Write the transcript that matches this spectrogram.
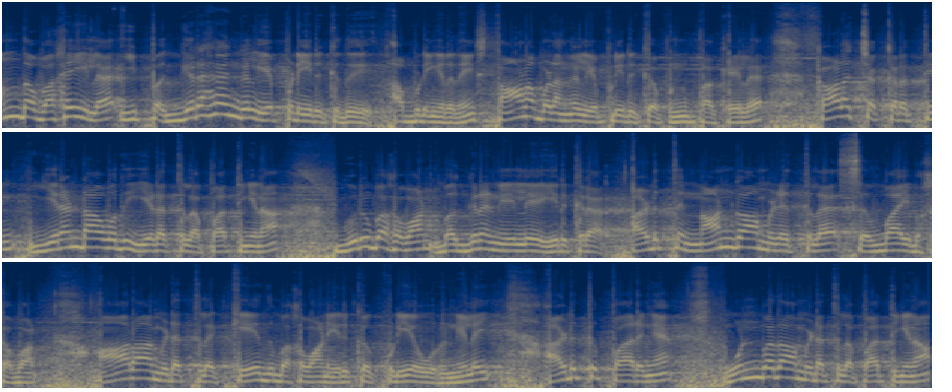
அந்த வகையில் இப்போ கிரகங்கள் எப்படி இருக்குது? அப்படிங்கிறதையும் ஸ்தான பலங்கள் எப்படி இருக்குது அப்படின்னு பார்க்கையில் காலச்சக்கரத்தின் இரண்டாவது இடத்துல பார்த்தீங்கன்னா குரு பகவான் பக்ர நிலையிலே இருக்கிறார். அடுத்து நான்காம் இடத்துல செவ்வாய் பகவான். ஆறாம் இடத்துல கேது பகவான் இருக்கக்கூடிய ஒரு நிலை. அடுத்து பாருங்க ஒன்பதாம் இடத்துல பார்த்தீங்கன்னா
